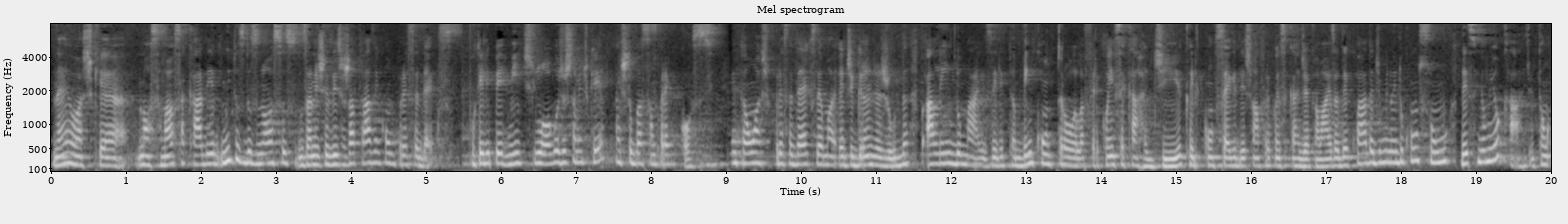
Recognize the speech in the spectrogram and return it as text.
né? Eu acho que é nossa maior sacada e muitos dos nossos os anestesistas já trazem com o Precedex, porque ele permite logo justamente o que a intubação precoce. Então, acho que o Precedex é, uma, é de grande ajuda. Além do mais, ele também controla a frequência cardíaca, ele consegue deixar uma frequência cardíaca mais adequada, diminuindo o consumo desse meu miocárdio. Então,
